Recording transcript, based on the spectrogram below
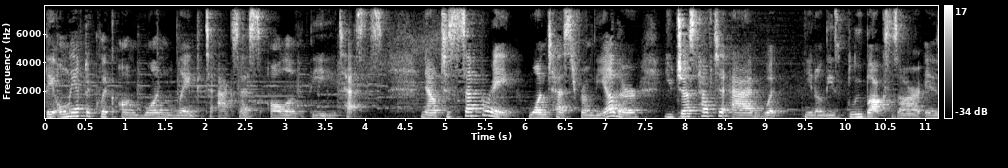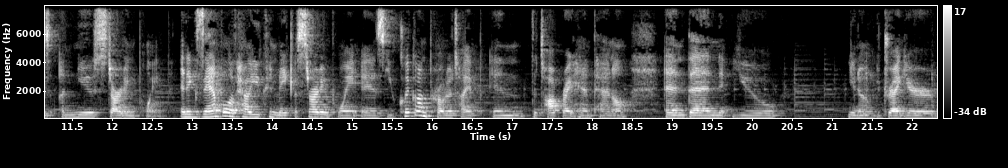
they only have to click on one link to access all of the tests. Now to separate one test from the other, you just have to add what you know these blue boxes are is a new starting point. An example of how you can make a starting point is you click on prototype in the top right hand panel and then you, you know, you drag your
